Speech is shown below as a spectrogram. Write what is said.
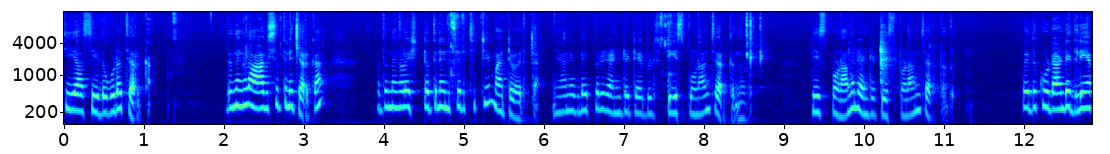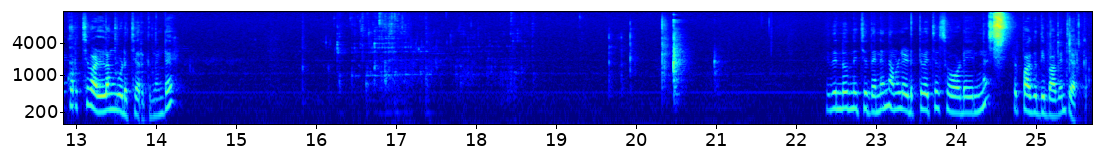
ചിയാ സീഡ് കൂടെ ചേർക്കാം. ഇത് നിങ്ങൾ ആവശ്യത്തിന് ചേർക്കാം. അത് നിങ്ങളെ ഇഷ്ടത്തിനനുസരിച്ചിട്ട് മാറ്റം വരുത്താം. ഞാനിവിടെ ഇപ്പോൾ ഒരു രണ്ട് ടേബിൾ ടീസ്പൂണാണ് ചേർക്കുന്നത്. ടീസ്പൂണാണ് രണ്ട് ടീസ്പൂണാണ് ചേർത്തത്. അപ്പോൾ ഇത് കൂടാണ്ട് ഇതിൽ ഞാൻ കുറച്ച് വെള്ളം കൂടെ ചേർക്കുന്നുണ്ട്. ഇതിന്റെ ഒന്നിച്ച് തന്നെ നമ്മൾ എടുത്തു വെച്ച സോഡയിൽ നിന്ന് ഒരു പകുതി ഭാഗം ചേർക്കാം.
